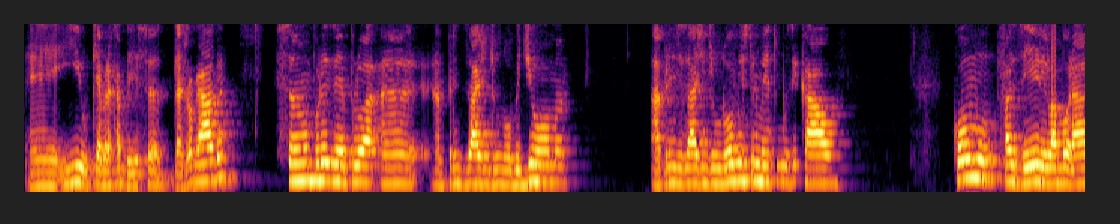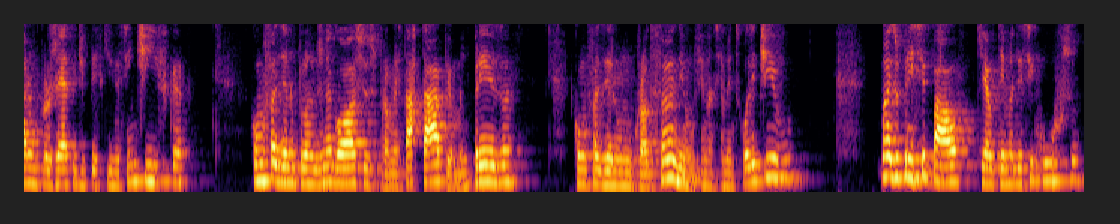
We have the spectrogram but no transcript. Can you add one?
é, e o quebra-cabeça da jogada são, por exemplo, a, a aprendizagem de um novo idioma, a aprendizagem de um novo instrumento musical, como fazer, elaborar um projeto de pesquisa científica, como fazer um plano de negócios para uma startup, uma empresa, como fazer um crowdfunding, um financiamento coletivo. Mas o principal, que é o tema desse curso,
